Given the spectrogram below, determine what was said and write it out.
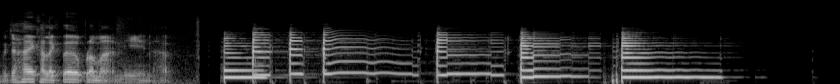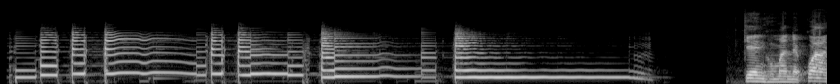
มันจะให้ character ประมาณนี้นะครับ เกณฑ์ของมันเนี่ยกว้าง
